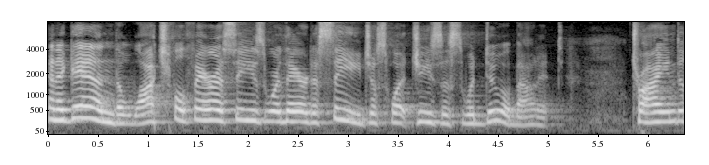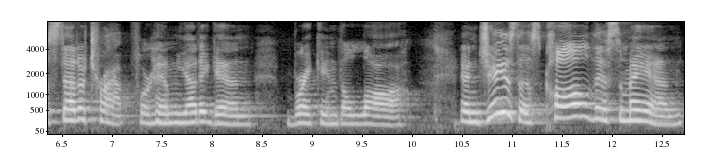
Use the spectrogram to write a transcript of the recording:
And again, the watchful Pharisees were there to see just what Jesus would do about it, trying to set a trap for him yet again breaking the law. And Jesus called this man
